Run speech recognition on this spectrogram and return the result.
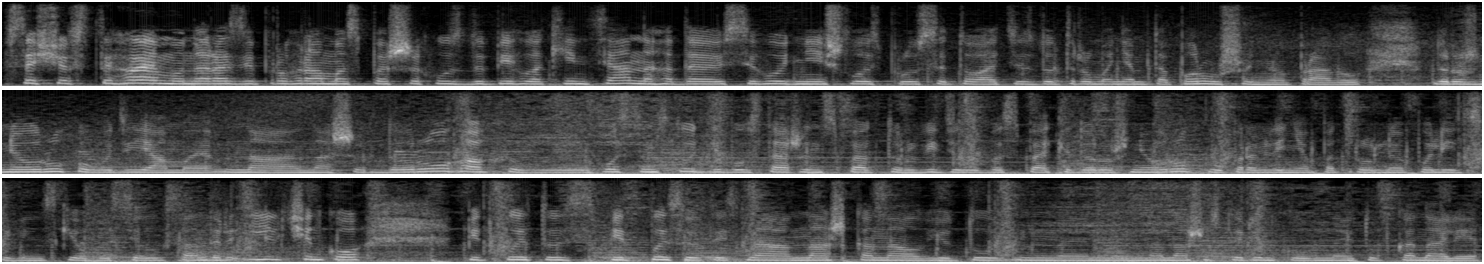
Все, що встигаємо, наразі програма з перших уст добігла кінця. Нагадаю, сьогодні йшлось про ситуацію з дотриманням та порушенням правил дорожнього руху водіями на наших дорогах. Гостем студії був старший інспектор відділу безпеки дорожнього руху управління патрульної поліції Вінської області Олександр Ільченко. Підписуйтесь, підписуйтесь на наш канал в YouTube, на нашу сторінку на YouTube каналі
